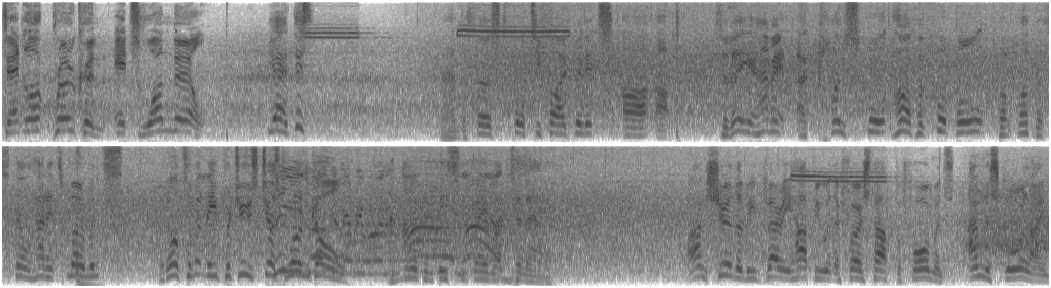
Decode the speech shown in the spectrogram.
Deadlock broken. It's 1-0. Yeah, this... And the first 45 minutes are up. So there you have it, a close fought half of football, but one that still had its moments, but ultimately produced just Please one goal. everyone A more than decent game ah, up to now. I'm sure they'll be very happy with their first half performance and the scoreline.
